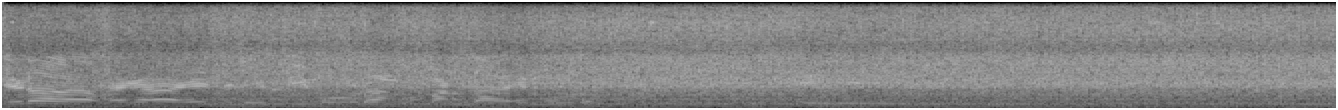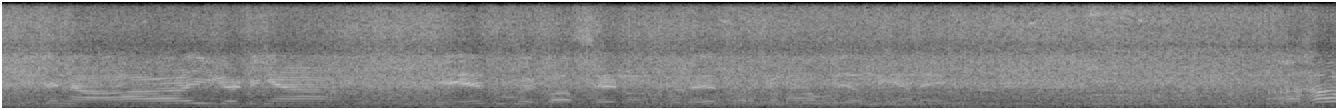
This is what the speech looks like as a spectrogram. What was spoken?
ਜਿਹੜਾ ਹੈਗਾ, ਇਹ ਜਲੇਬੀ ਮੋੜ ਵਾਂਗੂ ਬਣਦਾ ਇਹ ਮੋੜ। ਤੇ ਇਹਦੇ ਨਾਲ ਹੀ ਗੱਡੀਆਂ ਇਹ ਦੂਏ ਪਾਸੇ ਨੂੰ ਥੋੜੇ ਫ਼ਰਕ ਨਾਲ ਹੋ ਜਾਂਦੀਆਂ ਨੇ। ਆਹ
